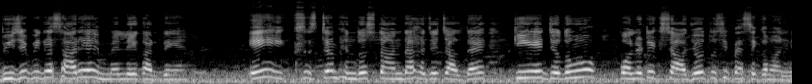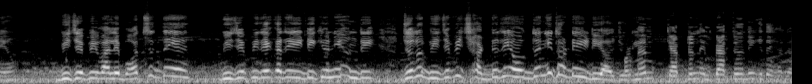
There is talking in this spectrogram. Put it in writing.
ਬੀਜੇਪੀ ਦੇ ਸਾਰੇ ਐਮਐਲਏ ਕਰਦੇ ਹਨ ਇਹ ਇੱਕ ਸਿਸਟਮ ਹਿੰਦੁਸਤਾਨ ਦਾ ਹਜੇ ਚੱਲਦਾ ਹੈ ਕਿ ਇਹ ਜਦੋਂ ਪੋਲਿਟਿਕਸ ਆ ਜਾਓ, ਤੁਸੀਂ ਪੈਸੇ ਕਮਾਉਂਦੇ ਹੋ। ਬੀਜੇਪੀ ਵਾਲੇ ਬਹੁਤ ਸਿੱਧੇ ਹੈ ਬੀਜੇਪੀ ਦੇ ਕਦੇ ਈਡੀ ਕਿਉਂ ਨਹੀਂ ਹੁੰਦੀ? ਜਦੋਂ ਬੀਜੇਪੀ ਛੱਡਦੇ ਆ ਉਦੋਂ ਨਹੀਂ ਤੁਹਾਡੀ ਈਡੀ ਆ ਪਰ ਜੂਗੀ ਮੈਮ ਕੈਪਟਨ ਇੰਪੈਕਟ ਨਹੀਂ ਕਿਤੇ ਹੈਗਾ।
